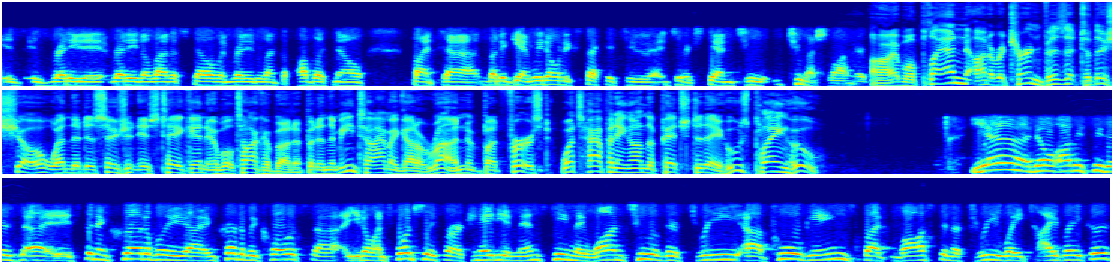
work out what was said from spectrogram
is is ready to ready to let us know and ready to let the public know. But uh, but again, we don't expect it to to extend too too much longer. All right, well, plan on a return visit to this show when the decision is taken, and we'll talk about it. But in the meantime, I got to run. But first, what's happening on the pitch today? Who's playing who? Yeah, no, obviously there's uh, it's been incredibly uh, incredibly close. Uh, you know, unfortunately for our Canadian men's team, they won two of their three uh, pool games, but lost in a three-way tiebreaker,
